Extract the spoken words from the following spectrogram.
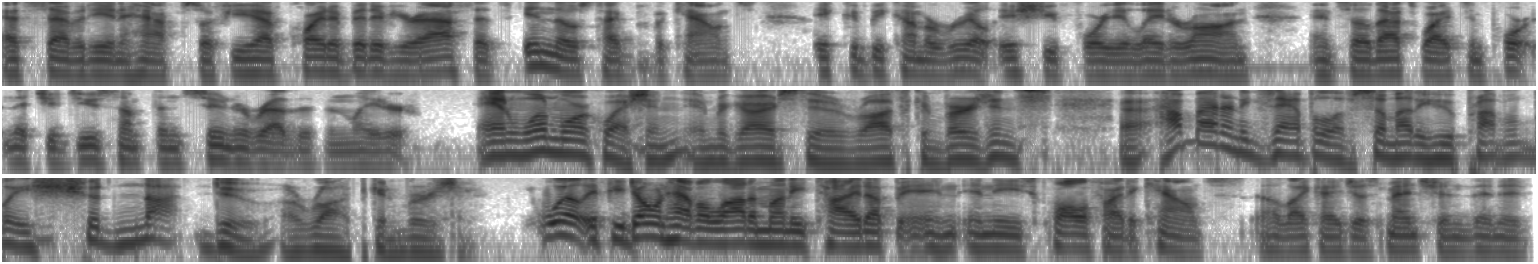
at 70 and a half. So if you have quite a bit of your assets in those type of accounts, it could become a real issue for you later on. And so that's why it's important that you do something sooner rather than later. And one more question in regards to Roth conversions. Uh, how about an example of somebody who probably should not do a Roth conversion? Well, if you don't have a lot of money tied up in, in these qualified accounts, uh, like I just mentioned, then it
